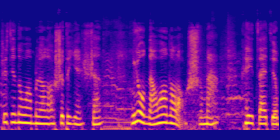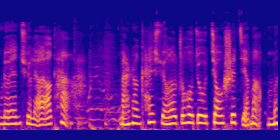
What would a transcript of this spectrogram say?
至今都忘不了老师的眼神。你有难忘的老师吗？可以在节目留言区聊聊看哈。马上开学了之后就教师节嘛，我们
